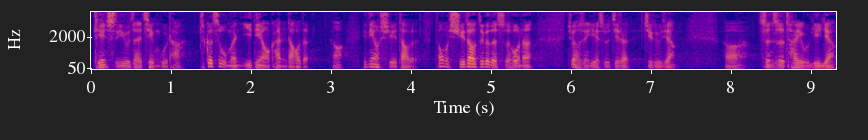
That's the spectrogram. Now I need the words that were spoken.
天使又在兼顾他。这个是我们一定要看到的啊，一定要学到的。当我们学到这个的时候呢，就好像耶稣基督基督这样，啊，甚至他有力量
